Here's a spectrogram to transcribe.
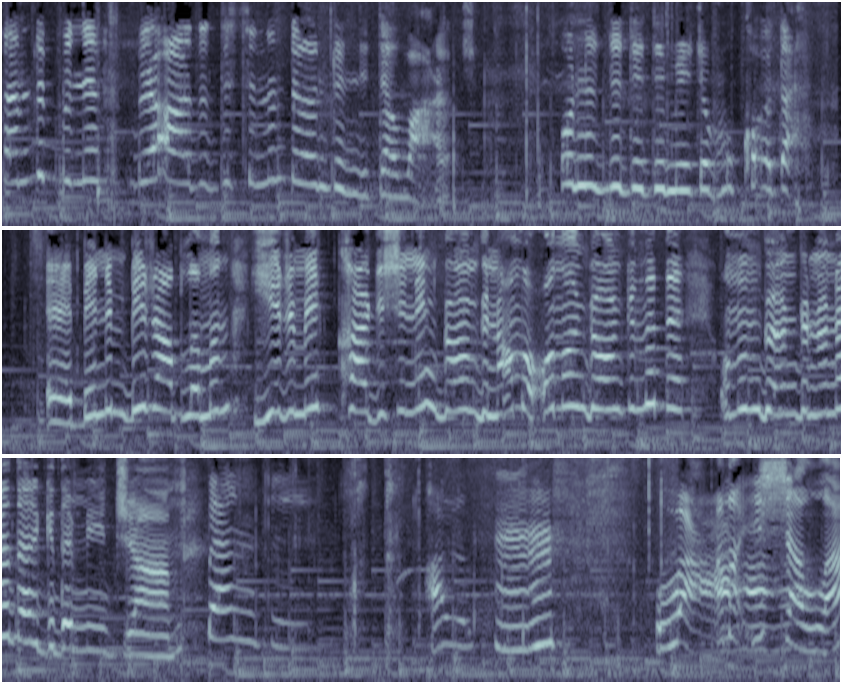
hem de benim bir adetinin döndüğünü de var. Onu da dedemeyeceğim o kadar. Ee, benim bir ablamın 20 kardeşinin doğum günü ama onun doğum günü de onun doğum gününe de gidemeyeceğim. Ben de. Hayır. Hmm. Ama inşallah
